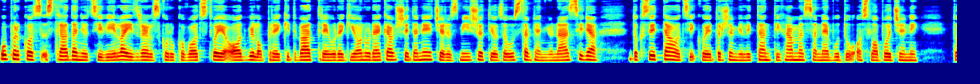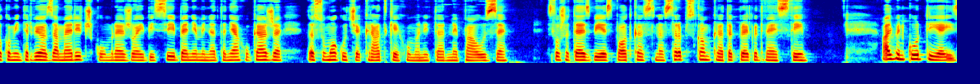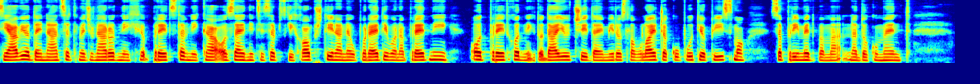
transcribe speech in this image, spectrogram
Uprkos stradanju civila, izraelsko rukovodstvo je odbilo prekid vatre u regionu rekavši da neće razmišljati o zaustavljanju nasilja dok svi taoci koje drže militanti Hamasa ne budu oslobođeni. Tokom intervjua za američku mrežu ABC, Benjamin Netanyahu kaže da su moguće kratke humanitarne pauze. Slušate SBS podcast na srpskom, kratak pregled vesti. Albin Kurti je izjavio da je nacrt međunarodnih predstavnika o zajednici srpskih opština neuporedivo napredniji od prethodnih, dodajući da je Miroslav Ulajčak uputio pismo sa primedbama na dokument –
